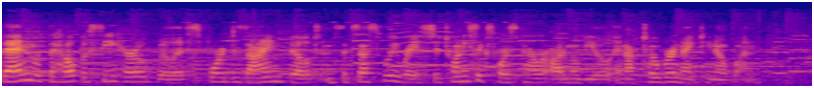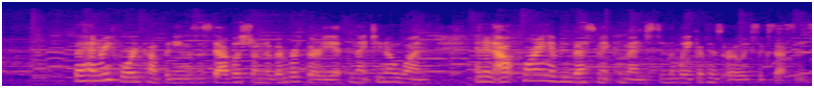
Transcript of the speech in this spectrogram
Then, with the help of C. Harold Willis, Ford designed, built, and successfully raced a 26 horsepower automobile in October 1901. The Henry Ford Company was established on November 30, 1901, and an outpouring of investment commenced in the wake of his early successes.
